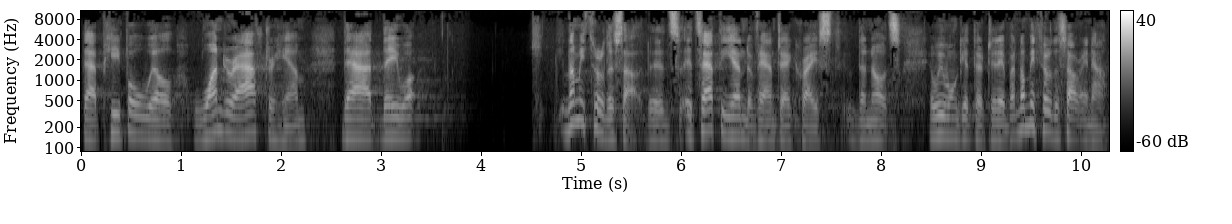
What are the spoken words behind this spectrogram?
that people will wonder after him, that they will. Let me throw this out. It's, it's at the end of Antichrist, the notes, and we won't get there today, but let me throw this out right now.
